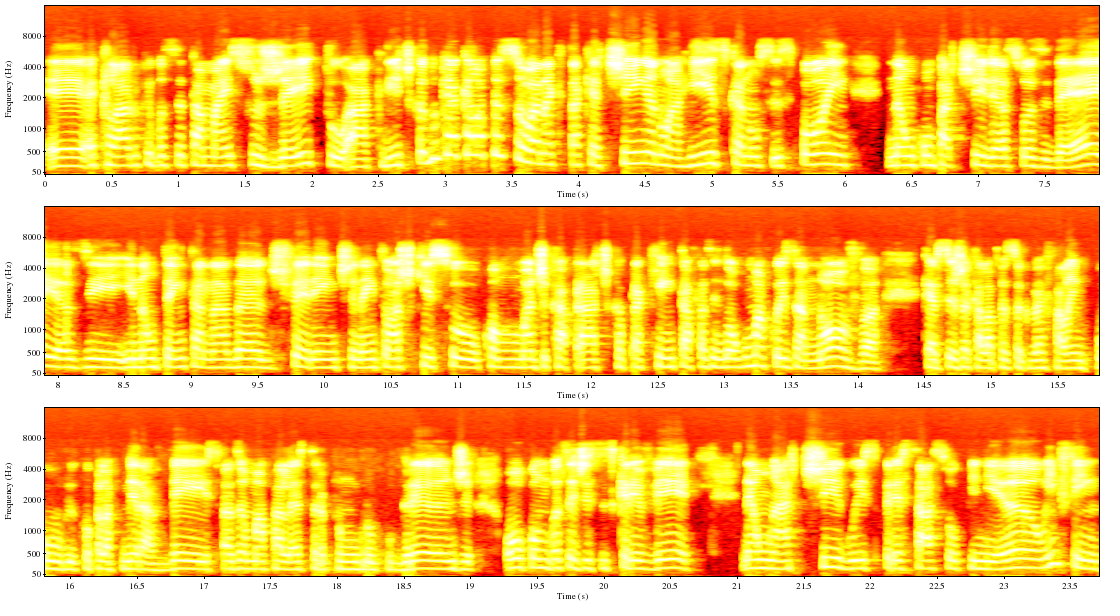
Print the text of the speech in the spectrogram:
é, é, claro que você está mais sujeito à crítica do que aquela pessoa né, que está quietinha, não arrisca, não se expõe, não compartilha as suas ideias e, e não tenta nada diferente. Né? Então, acho que isso, como uma dica prática para quem está fazendo alguma coisa nova, quer seja aquela pessoa que vai falar em público pela primeira vez, fazer uma palestra para um grupo grande, ou como você disse, escrever né, um artigo e expressar a sua opinião, enfim,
